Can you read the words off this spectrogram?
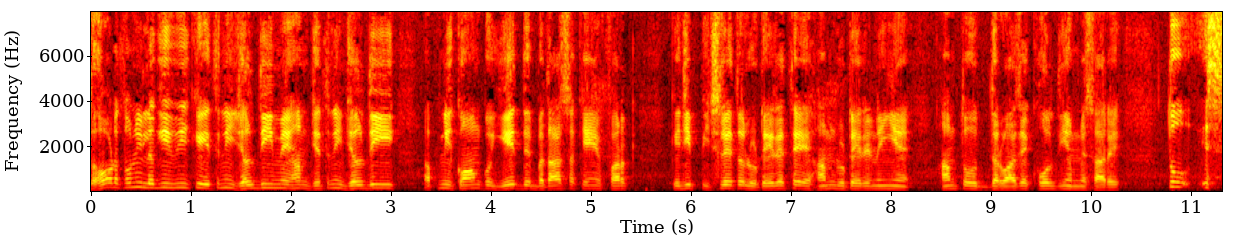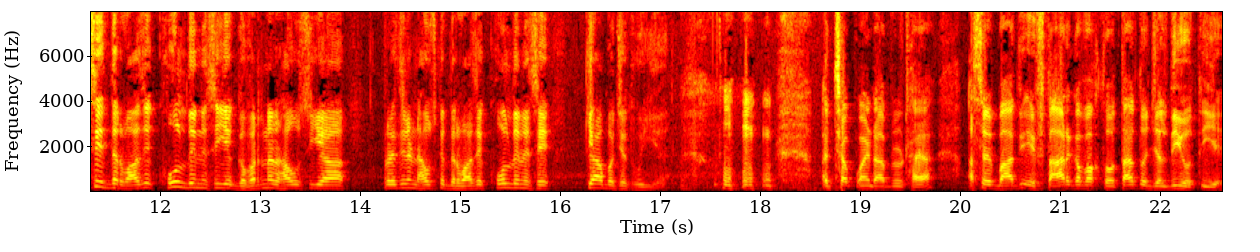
دوڑ تو نہیں لگی ہوئی کہ اتنی جلدی میں ہم جتنی جلدی اپنی قوم کو یہ بتا سکیں فرق کہ جی پچھلے تو لٹیرے تھے، ہم لٹیرے نہیں ہیں، ہم تو دروازے کھول دیے ہم نے سارے۔ تو اس سے دروازے کھول دینے سے، یہ گورنر ہاؤس یا پریزیڈنٹ ہاؤس کے دروازے کھول دینے سے کیا بچت ہوئی ہے؟ اچھا پوائنٹ آپ نے اٹھایا۔ اصل بات افطار کا وقت ہوتا ہے تو جلدی ہوتی ہے۔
